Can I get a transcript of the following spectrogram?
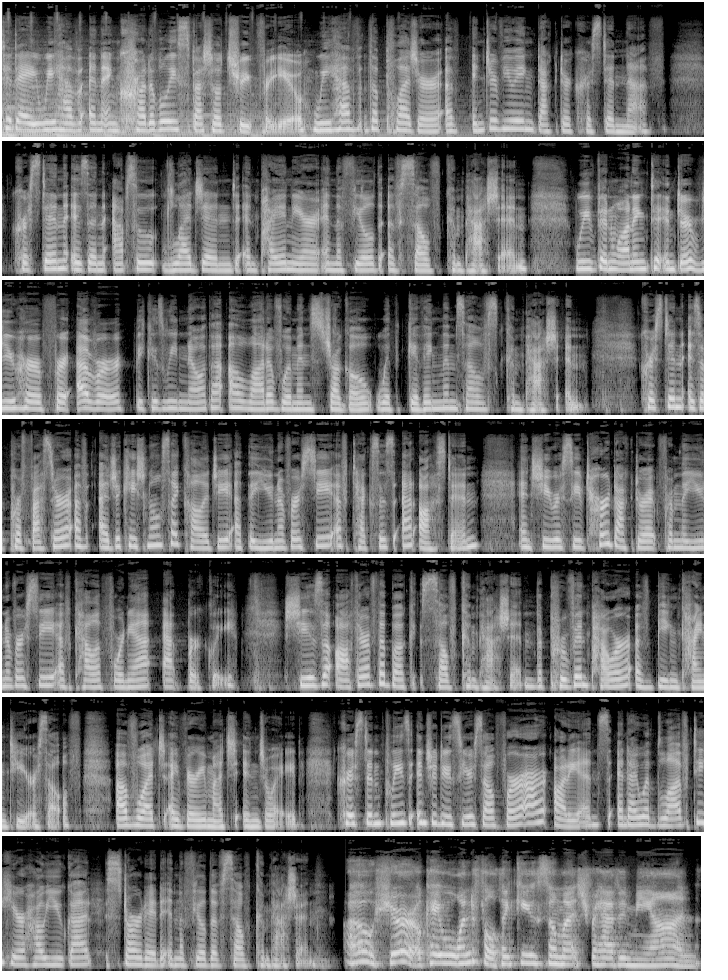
Today, we have an incredibly special treat for you. We have the pleasure of interviewing Dr. Kristin Neff. Kristin is an absolute legend and pioneer in the field of self compassion. We've been wanting to interview her forever because we know that a lot of women struggle with giving themselves compassion. Kristin is a professor of educational psychology at the University of Texas at Austin, and she received her doctorate from the University of California at Berkeley. She is the author of the book Self Compassion The Proven Power of Being Kind to Yourself, of which I very very much enjoyed. Kristin, please introduce yourself for our audience, and I would love to hear how you got started in the field of self compassion. Oh, sure. Okay, well, wonderful. Thank you so much for having me on.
